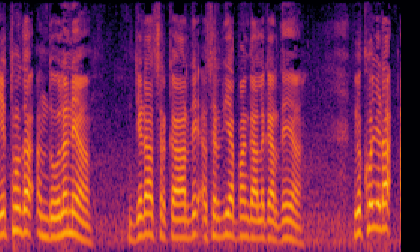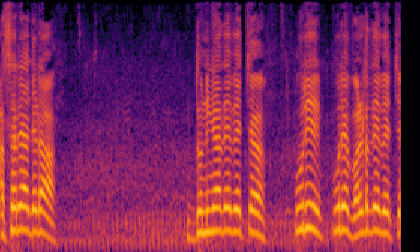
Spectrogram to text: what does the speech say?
ਇੱਥੋਂ ਦਾ ਅੰਦੋਲਨ ਆ, ਜਿਹੜਾ ਸਰਕਾਰ ਦੇ ਅਸਰ ਦੀ ਆਪਾਂ ਗੱਲ ਕਰਦੇ ਆ ਵੇਖੋ ਜਿਹੜਾ ਅਸਰ ਆ ਜਿਹੜਾ ਦੁਨੀਆ ਦੇ ਵਿੱਚ ਪੂਰੀ, ਪੂਰੇ ਵਰਲਡ ਦੇ ਵਿੱਚ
